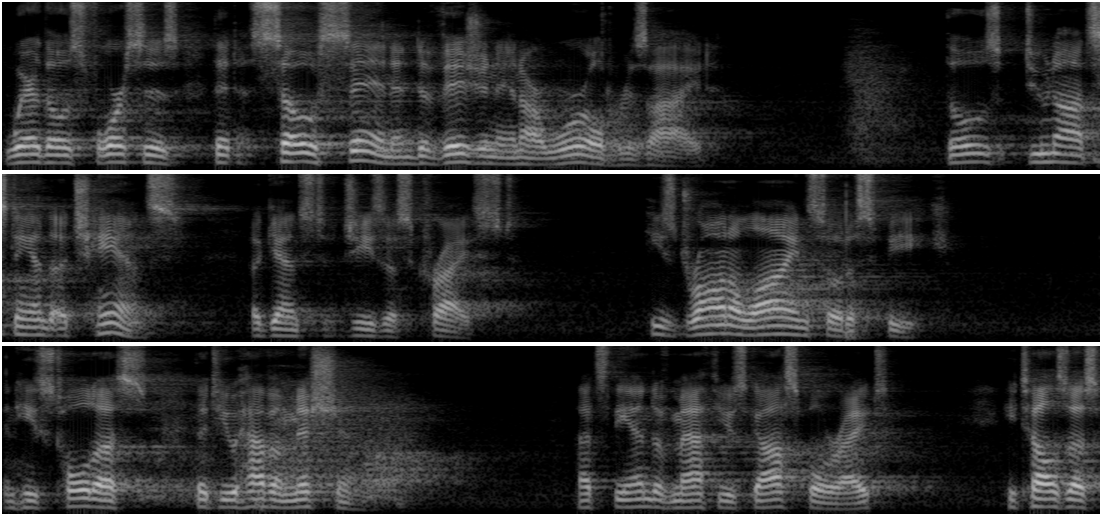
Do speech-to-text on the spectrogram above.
where those forces that sow sin and division in our world reside. Those do not stand a chance against Jesus Christ. He's drawn a line, so to speak, and he's told us that you have a mission. That's the end of Matthew's gospel, right? He tells us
